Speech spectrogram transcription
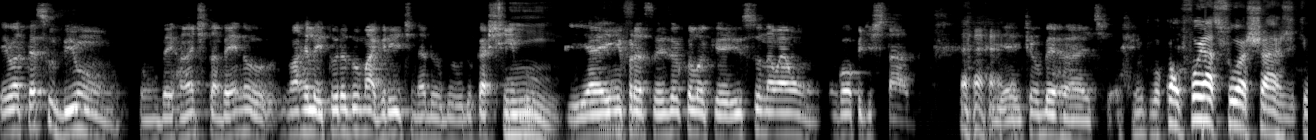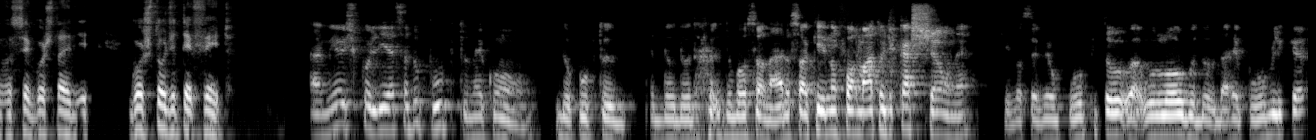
Eu até subi um, um berrante também no, numa releitura do Magritte, né? Do, do, do Cachimbo. Sim. E aí em francês eu coloquei: Isso não é um, um golpe de Estado. e aí tinha o berrante. Muito bom. Qual foi a sua charge que você gostaria, gostou de ter feito? A minha eu escolhi essa do púlpito, né? Com, do púlpito do, do, do Bolsonaro, só que no formato de caixão, né? Que você vê o púlpito, o logo do, da República.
